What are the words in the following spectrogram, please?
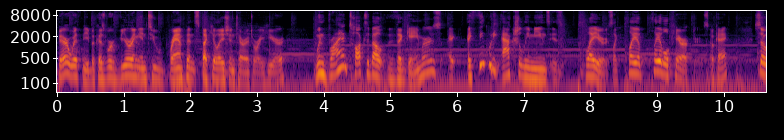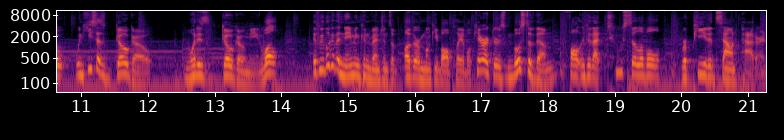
bear with me because we're veering into rampant speculation territory here. When Brian talks about the gamers, I, I think what he actually means is players, like play playable characters, okay? So when he says go-go, what does go-go mean? Well, if we look at the naming conventions of other Monkey Ball playable characters, most of them fall into that two-syllable repeated sound pattern.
